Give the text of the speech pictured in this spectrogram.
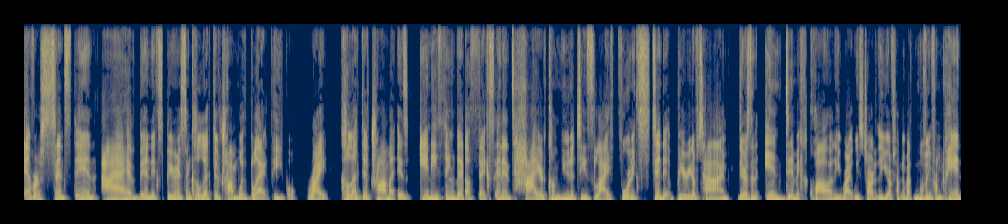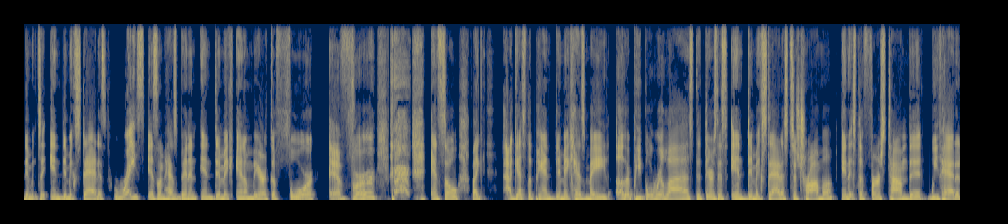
ever since then, I have been experiencing collective trauma with Black people, right? Collective trauma is anything that affects an entire community's life for an extended period of time. There's an endemic quality, right? We started the year talking about moving from pandemic to endemic status. Racism has been an endemic in America for ever. and so, like, I guess the pandemic has made other people realize that there's this endemic status to trauma. And it's the first time that we've had a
